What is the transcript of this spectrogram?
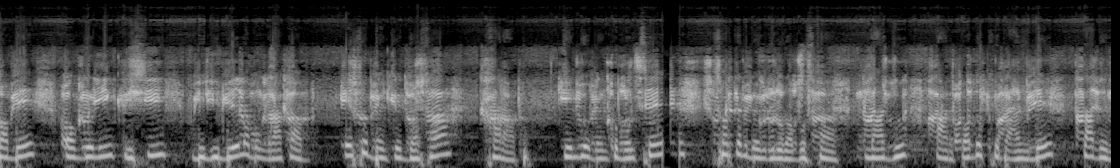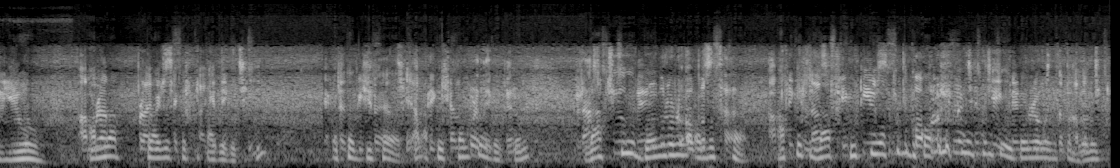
তবে অগ্রণী কৃষি বিডিবিএল এবং রাকাব এসব ব্যাংকের দশা খারাপ। কেন্দ্রীয় ব্যাংক বলছে সরকারি ব্যাংকগুলোর অবস্থা নাজুক আর পদক্ষেপ আসবে তাদের নিয়েও। আমরা প্রাইভেট সেক্টরটাকে দেখেছি। একটা বিষয় আছে আপনি খেয়াল করে দেখবেন রাষ্ট্রীয় ব্যাংকগুলোর অবস্থা আপনি কি লাস্ট ফিফটি ইয়ার্স থেকে কখনো শুনেছেন যে এই ব্যাংকের অবস্থা ভালো ছিল?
